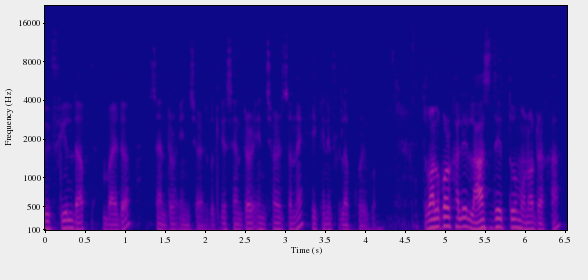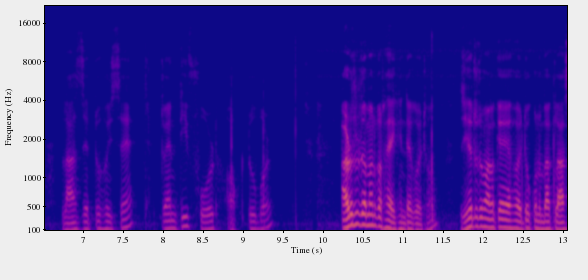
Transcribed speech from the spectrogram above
be filled up by the centre in charge গতিকে চেণ্টাৰ ইনচাৰ্জজনে সেইখিনি ফিল আপ কৰিব। তোমালোকৰ খালী লাষ্ট ডেটটো মনত ৰাখা লাষ্ট ডেটটো হৈছে টুৱেণ্টি ফ'ৰ্থ অক্টোবৰ আৰু দুটামান কথা এইখিনিতে কৈ থওঁ। যিহেতু তোমালোকে হয়তো কোনোবা ক্লাছ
